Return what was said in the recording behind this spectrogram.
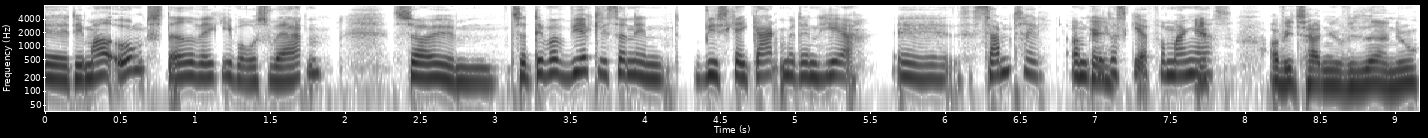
Øh, det er meget ungt stadigvæk i vores verden. Så, øhm, så det var virkelig sådan en, vi skal i gang med den her øh, samtale om okay. det, der sker for mange ja. af os. Og vi tager den jo videre nu,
